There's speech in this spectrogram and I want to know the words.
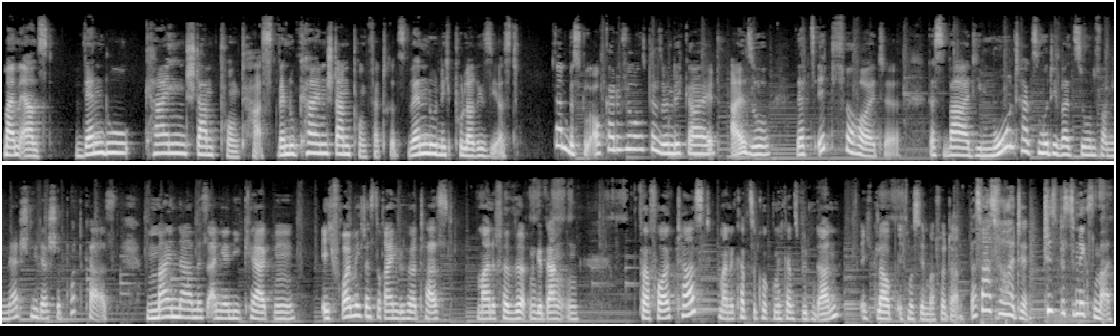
Mal im Ernst wenn du keinen Standpunkt hast, wenn du keinen Standpunkt vertrittst, wenn du nicht polarisierst, dann bist du auch keine Führungspersönlichkeit. Also, that's it für heute. Das war die Montagsmotivation vom Natural Leadership Podcast. Mein Name ist Anja Niekerken. Ich freue mich, dass du reingehört hast, meine verwirrten Gedanken verfolgt hast. Meine Katze guckt mich ganz wütend an. Ich glaube, ich muss den mal füttern. Das war's für heute. Tschüss, bis zum nächsten Mal.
